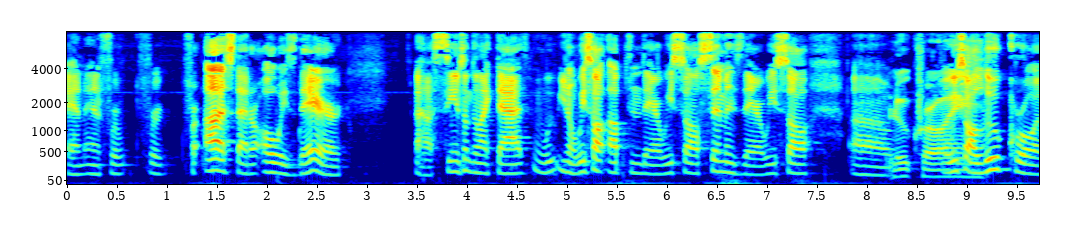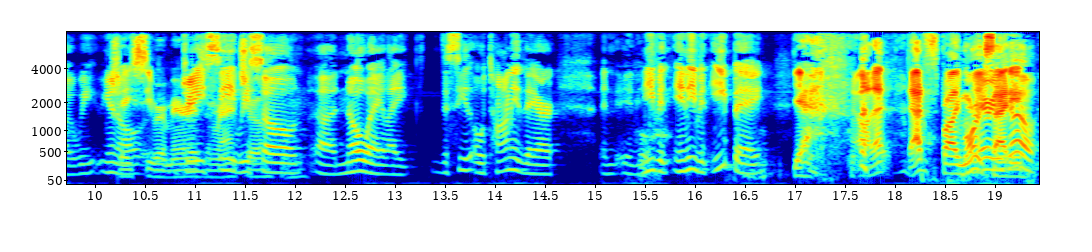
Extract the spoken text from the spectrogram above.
And and for, for, for us that are always there, uh, seeing something like that, we, you know, we saw Upton there, we saw Simmons there, we saw uh, Lucroy. we saw Lucroy, we you know JC Ramirez JC, we saw uh, Noe, like to see Ohtani there, and, and even and even Ipe. Yeah. Oh, that that's probably more there exciting. You, go.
